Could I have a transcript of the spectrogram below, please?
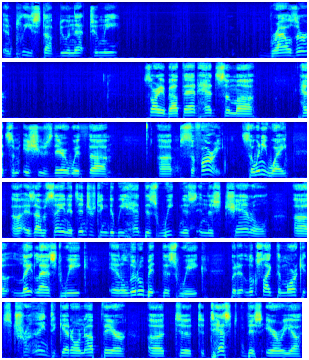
And please stop doing that to me. Browser. Sorry about that. Had some uh, had some issues there with uh, uh, Safari. So anyway, uh, as I was saying, it's interesting that we had this weakness in this channel uh, late last week and a little bit this week, but it looks like the market's trying to get on up there uh, to to test this area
